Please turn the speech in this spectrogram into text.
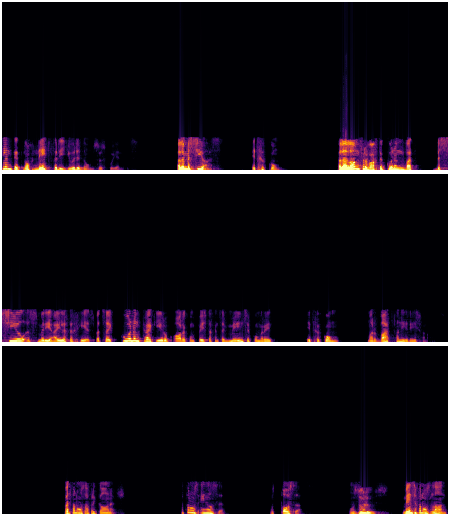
klink dit nog net vir die Jodendom soos goeie nuus. Hulle Messias het gekom. Hulle lang verwagte koning wat beseël is met die Heilige Gees, wat sy koninkryk hier op aarde kom vestig en sy mense kom red, het gekom. Maar wat van die res van ons? Wat van ons Afrikaners? Wat van ons Engelse? Ons Xhosa? Ons Zulus? Mense van ons land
